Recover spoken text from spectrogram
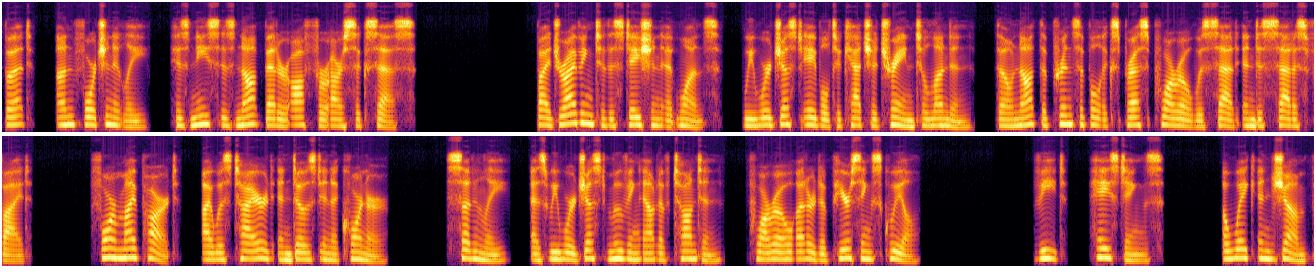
but, unfortunately, his niece is not better off for our success. By driving to the station at once, we were just able to catch a train to London, though not the principal express Poirot was sad and dissatisfied. For my part, I was tired and dozed in a corner. Suddenly, as we were just moving out of Taunton, Poirot uttered a piercing squeal. Vite, Hastings! Awake and jump!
